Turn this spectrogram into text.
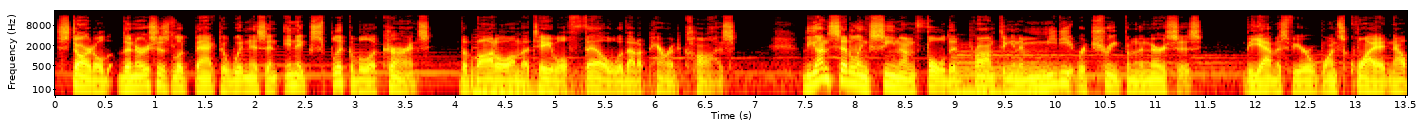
Startled, the nurses looked back to witness an inexplicable occurrence. The bottle on the table fell without apparent cause. The unsettling scene unfolded, prompting an immediate retreat from the nurses. The atmosphere, once quiet, now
